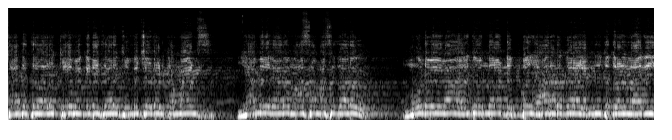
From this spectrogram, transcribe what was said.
సాధిత వారు కె వెంకటేష్ గారు జమ్మిచోడు కంబైన్స్ యామిల్ గారు మాసా మసద్ గారు మూడు వేల ఐదు వందల డెబ్బై ఆరు అడుగుల ఎనిమిది చదువులను లాగి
